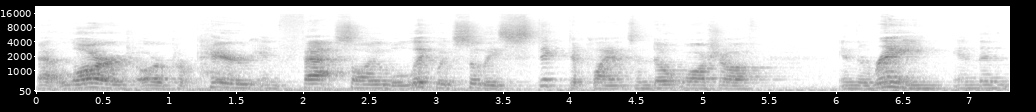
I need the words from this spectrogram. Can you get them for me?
at large are prepared in fat-soluble liquids so they stick to plants and don't wash off in the rain, and then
